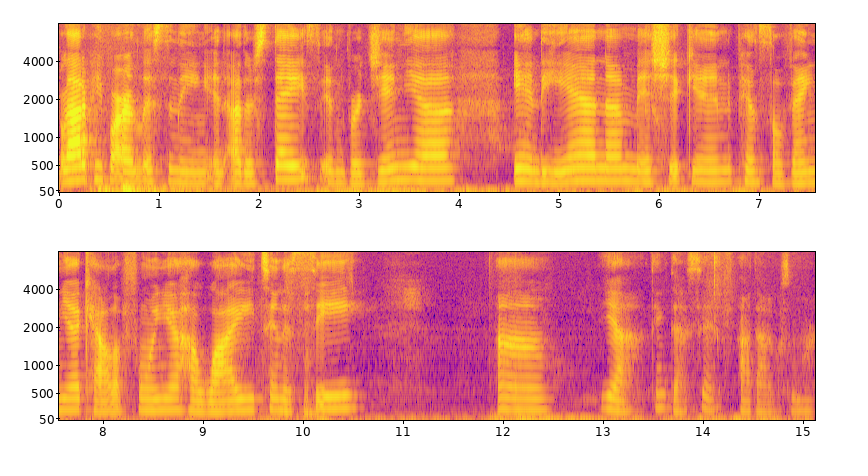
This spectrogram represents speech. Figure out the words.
a lot of people are listening in other states, in Virginia, Indiana, Michigan, Pennsylvania, California, Hawaii, Tennessee. Um, yeah, I think that's it. I thought it was more.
